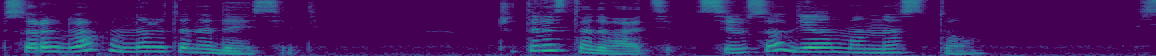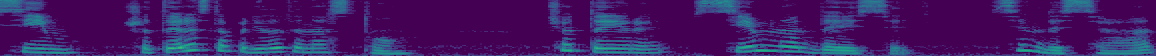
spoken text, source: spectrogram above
42 помножити на 10. 420. 700 ділимо на 100. 7. 400 поділити на 100. 4. 7 на 10. 70.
